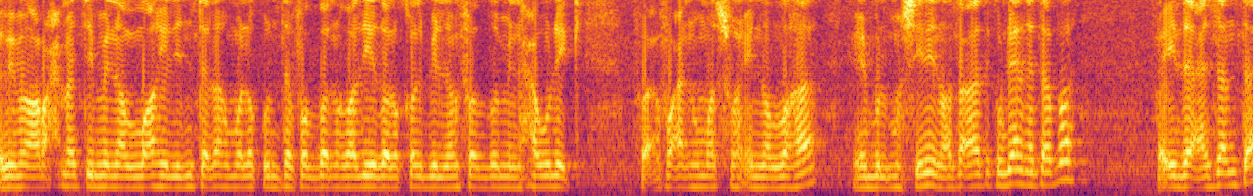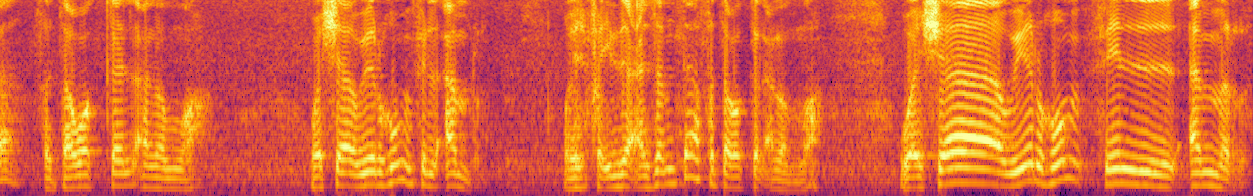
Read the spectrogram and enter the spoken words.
Wabima rahmatin min Allah linta lahum wa kunta faddan ghalidhal qalbi lam faddu min hawlik fa'fu anhum inna Allah yuhibbul muhsinin. Allah Taala kemudian kata apa? Fa idza azamta fatawakkal 'ala Allah. Wasyawirhum fil amr. Fa idza azamta fatawakkal 'ala Allah. Wa syawirhum fil amr.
